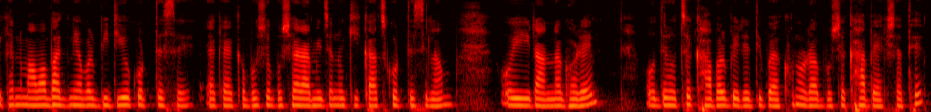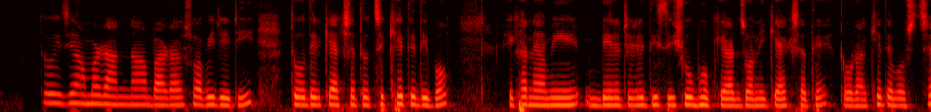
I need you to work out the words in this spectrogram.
এখানে মামা ভাগ্নি আবার ভিডিও করতেছে, একা একা বসে বসে। আর আমি যেন কি কাজ করতেছিলাম ওই রান্নাঘরে, ওদের হচ্ছে খাবার বেড়ে দিব। এখন ওরা বসে খাবে একসাথে। তো এই যে আমার রান্না, বাড়া সবই রেডি তো ওদেরকে একসাথে হচ্ছে খেতে দিব। এখানে আমি বেড়ে টেড়ে দিছি শুভকে আর জনিকে একসাথে, তো ওরা খেতে বসছে।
